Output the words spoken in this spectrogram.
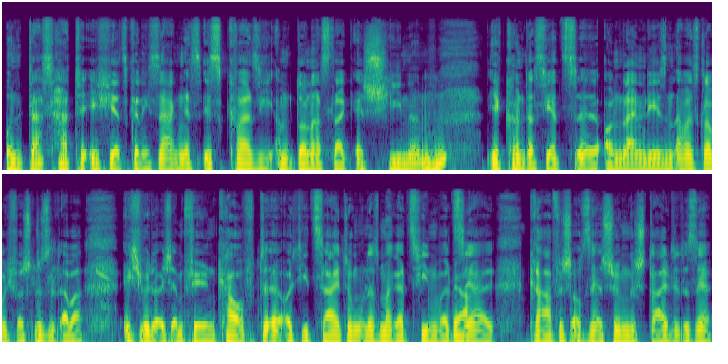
Und das hatte ich, jetzt kann ich sagen, es ist quasi am Donnerstag erschienen. Mhm. Ihr könnt das jetzt äh, online lesen, aber es ist, glaube ich, verschlüsselt. Aber ich würde euch empfehlen, kauft äh, euch die Zeitung und das Magazin, weil es Ja. sehr grafisch auch sehr schön gestaltet ist. Sehr,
